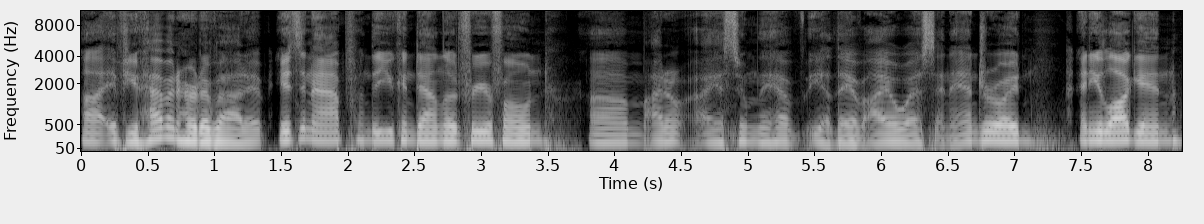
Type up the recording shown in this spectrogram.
uh, if you haven't heard about it, it's an app that you can download for your phone. Um, I don't. I assume they have. Yeah, they have iOS and Android. And you log in.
